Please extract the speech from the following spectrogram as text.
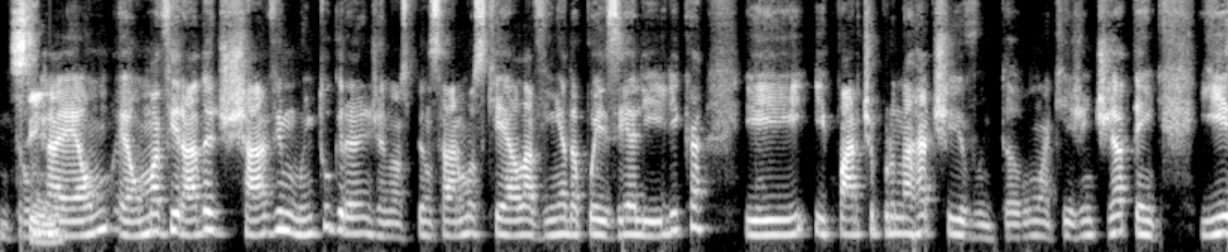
Então Sim. já é, um, é uma virada de chave muito grande. Nós pensarmos que ela vinha da poesia lírica e, e parte para o narrativo. Então aqui a gente já tem. E,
